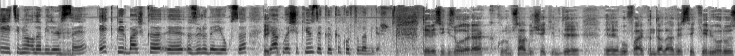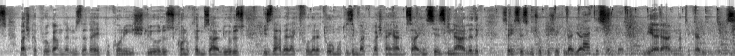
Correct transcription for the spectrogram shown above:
eğitimi alabilirse, ek bir başka e, özürü de yoksa Peki. yaklaşık yüzde kırkı kurtulabilir. TV8 olarak kurumsal bir şekilde e, bu farkındalığa destek veriyoruz. Başka programlarımızda da hep bu konuyu işliyoruz, konuklarımızı ağırlıyoruz. Biz de Haber Aktif olarak Tohum Otizm Vakfı Başkan Yardımcısı Aylin Sezgin'i ağırladık. Sayın Sezgin çok teşekkürler geldiğiniz için. teşekkür ederim. Bir ara ardından tekrar birlikteyiz.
